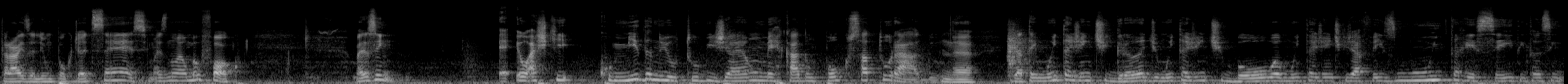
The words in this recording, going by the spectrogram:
traz ali um pouco de AdSense, mas não é o meu foco. Mas assim, é, eu acho que comida no YouTube já é um mercado um pouco saturado. né? Já tem muita gente grande, muita gente boa, muita gente que já fez muita receita. Então, assim,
